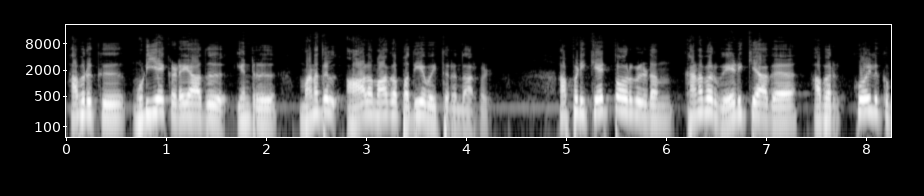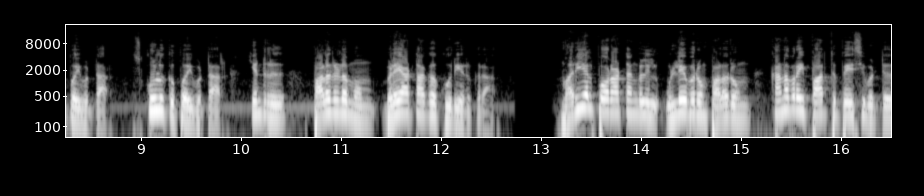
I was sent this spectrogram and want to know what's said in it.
அவருக்கு முடியே கிடையாது என்று மனதில் ஆழமாக பதிய வைத்திருந்தார்கள். அப்படி கேட்பவர்களிடம் கணவர் வேடிக்கையாக அவர் கோயிலுக்கு போய்விட்டார் ஸ்கூலுக்கு போய்விட்டார் என்று பலரிடமும் விளையாட்டாக கூறியிருக்கிறார். மறியல் போராட்டங்களில் உள்ளே வரும் பலரும் கணவரை பார்த்து பேசிவிட்டு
